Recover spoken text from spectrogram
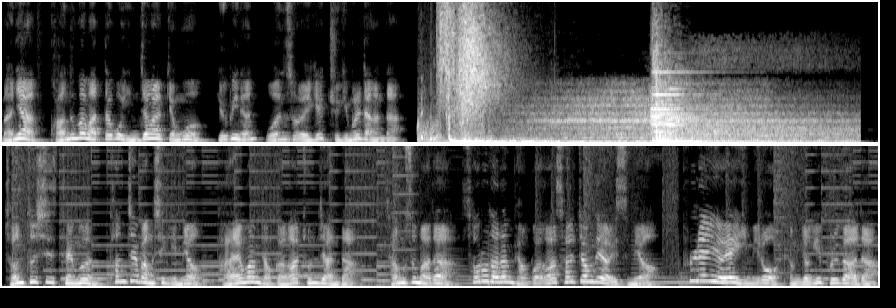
만약 관우가 맞다고 인정할 경우 유비는 원소에게 죽임을 당한다. 전투 시스템은 턴제 방식이며 다양한 병과가 존재한다. 장수마다 서로 다른 병과가 설정되어 있으며 플레이어의 임의로 변경이 불가하다.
